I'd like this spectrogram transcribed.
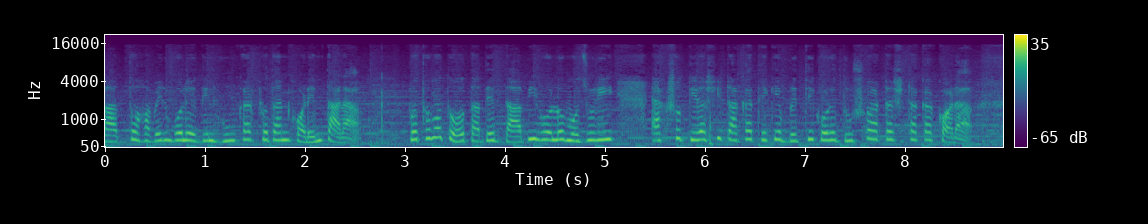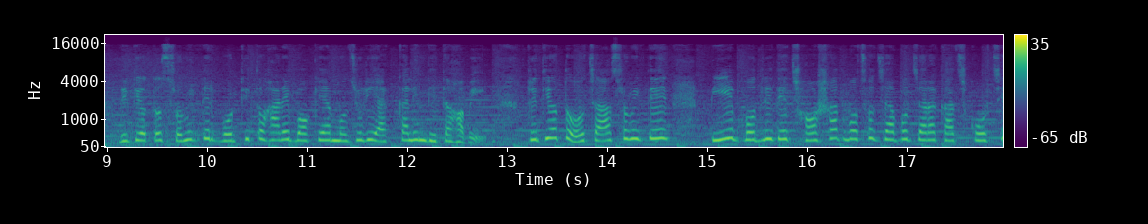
বাধ্য হবেন বলে এদিন হুঙ্কার প্রদান করেন তারা। প্রথমত তাদের দাবি হলো মজুরি একশো তিরাশি টাকা থেকে বৃদ্ধি করে দুশো আঠাশ টাকা করা। দ্বিতীয়ত, শ্রমিকদের বর্ধিত হারে বকেয়া মজুরি এককালীন দিতে হবে। তৃতীয়ত, চা শ্রমিকদের পিএফ বদলিতে ছ সাত বছর যাবৎ যারা কাজ করছে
